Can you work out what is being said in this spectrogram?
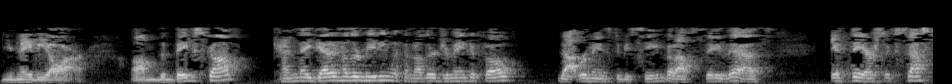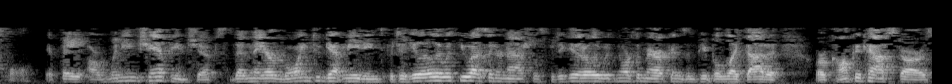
you maybe are. Um, the big stuff. Can they get another meeting with another Jermaine Defoe? That remains to be seen. But I'll say this if they are successful, if they are winning championships, then they are going to get meetings, particularly with U.S. internationals, particularly with North Americans and people like that, or CONCACAF stars.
